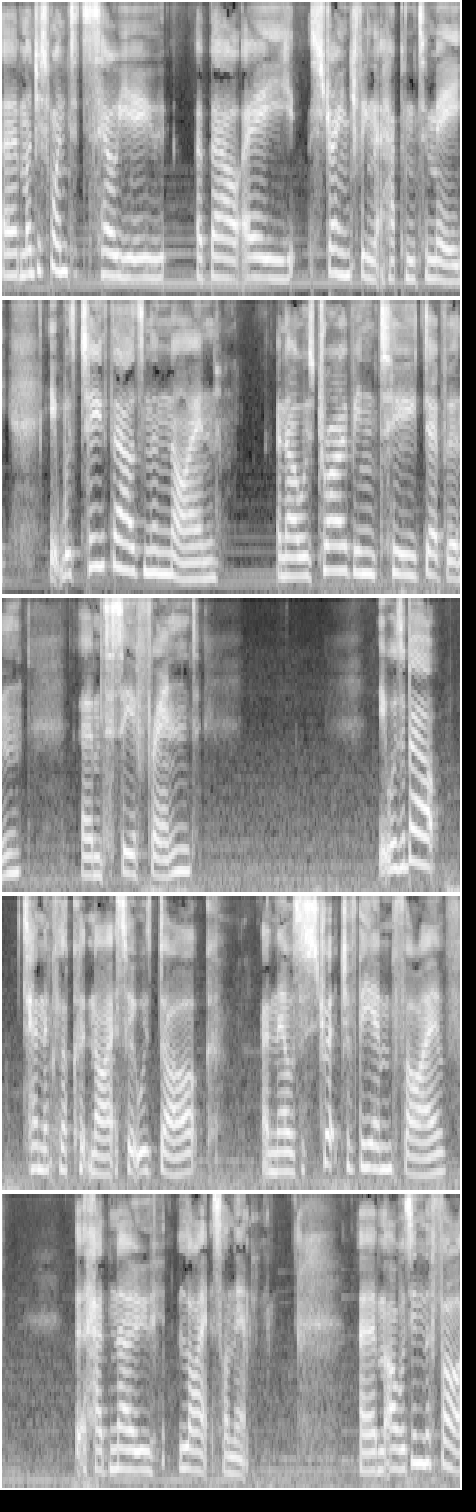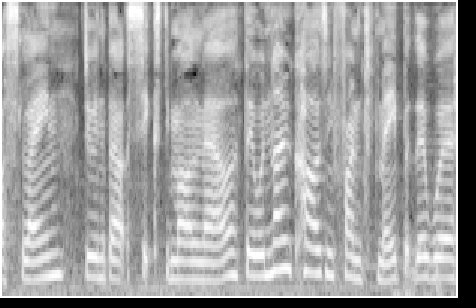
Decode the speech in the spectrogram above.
Um, I just wanted to tell you about a strange thing that happened to me. It was 2009, and I was driving to Devon um, to see a friend. It was about 10 o'clock at night, so it was dark, and there was a stretch of the M5 that had no lights on it. Um, I was in the fast lane doing about 60 mile an hour. There were no cars in front of me, but there were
